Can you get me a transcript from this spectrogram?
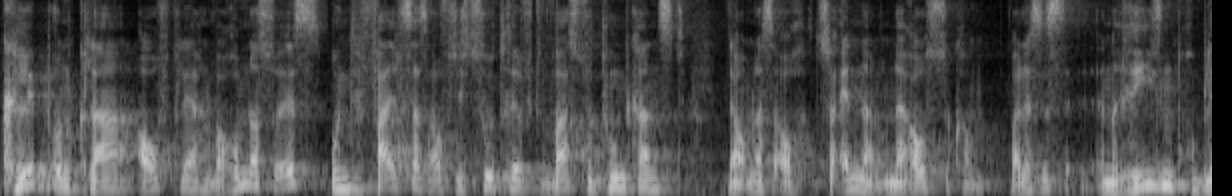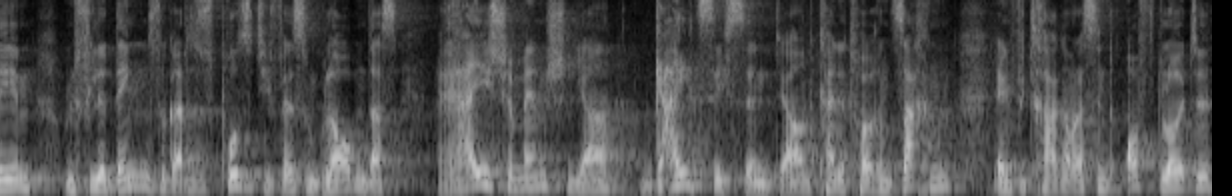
klipp und klar aufklären, warum das so ist und falls das auf dich zutrifft, was du tun kannst, ja, um das auch zu ändern, um da rauszukommen. Weil es ist ein Riesenproblem und viele denken sogar, dass es positiv ist und glauben, dass reiche Menschen ja geizig sind ja, und keine teuren Sachen irgendwie tragen. Aber das sind oft Leute,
